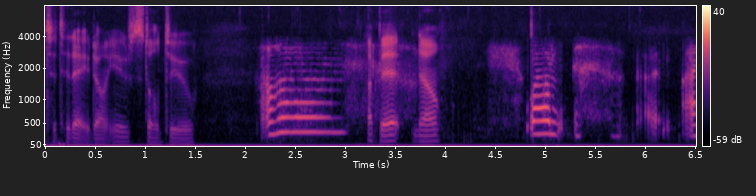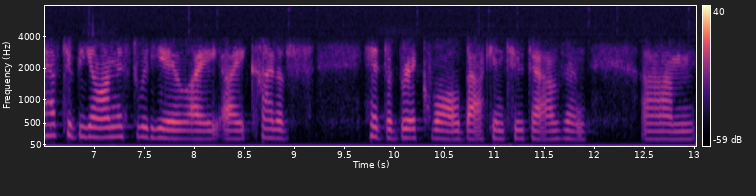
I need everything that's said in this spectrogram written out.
to today, don't you? Still do Um, a bit? No? well, I have to be honest with you. I, I kind of hit the brick wall back in 2000. Um,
